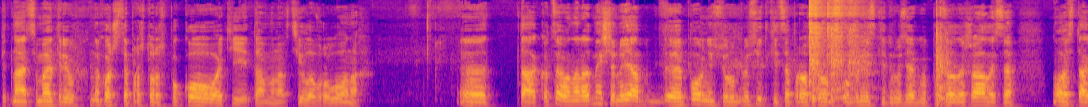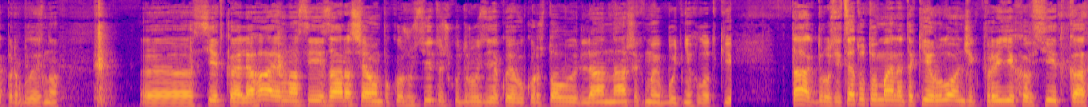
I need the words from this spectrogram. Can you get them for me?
15 метрів. Не хочеться просто розпаковувати її, там вона вціла в рулонах. Е, Так, оце вона на днище. Ну я повністю роблю сітки, це просто обрізки, друзі, якби позалишалися. Ну, ось так приблизно. Е, Сітка лягає в нас. І зараз ще вам покажу сіточку, друзі, яку я використовую для наших майбутніх лотків. Так, друзі, це тут у мене такий рулончик приїхав сітка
